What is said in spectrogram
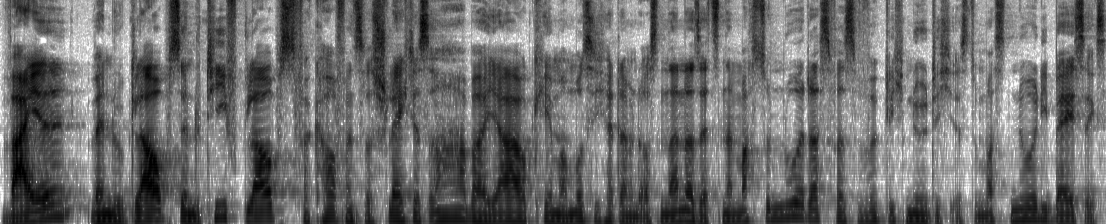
Weil, wenn du glaubst, wenn du tief glaubst, verkaufen ist was Schlechtes, oh, aber ja, okay, man muss sich halt damit auseinandersetzen, dann machst du nur das, was wirklich nötig ist. Du machst nur die Basics.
